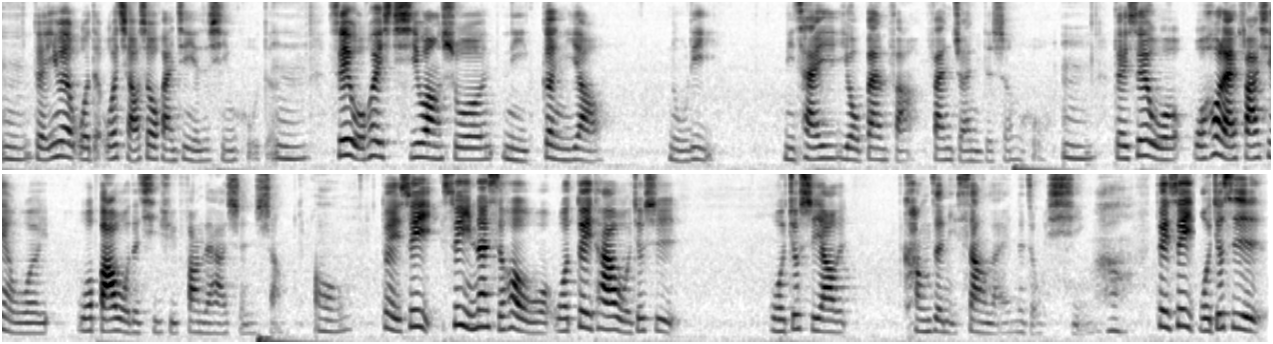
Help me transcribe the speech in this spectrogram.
嗯，对，因为我的我小时候环境也是辛苦的，嗯，所以我会希望说你更要。努力，你才有办法翻转你的生活。嗯，对，所以我我后来发现，我我把我的期许放在他身上。哦，对，所以所以那时候我我对他，我就是我就是要扛着你上来那种心。好，对，所以我就是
